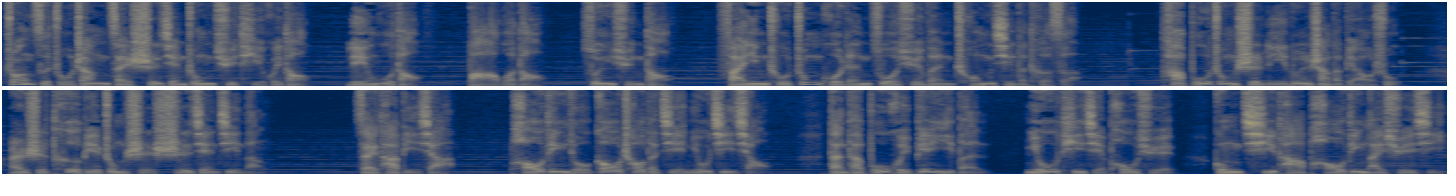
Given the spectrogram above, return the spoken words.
庄子主张在实践中去体会道、领悟道、把握道、遵循道，反映出中国人做学问重行的特色。他不重视理论上的表述，而是特别重视实践技能。在他笔下，庖丁有高超的解牛技巧，但他不会编一本《牛体解剖学》供其他庖丁来学习。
